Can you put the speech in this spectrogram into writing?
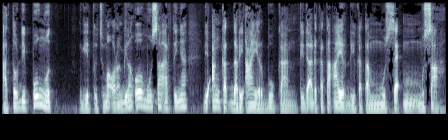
atau dipungut gitu. Cuma orang bilang, oh Musa artinya diangkat dari air. Bukan. Tidak ada kata air di kata Musa. Musa.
